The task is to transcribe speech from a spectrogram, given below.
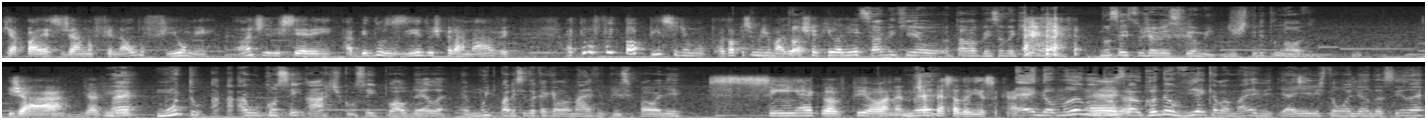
que aparece já no final do filme, antes de eles serem abduzidos pela nave, aquilo foi topíssimo, topíssimo demais. Top. Eu acho que aquilo ali. Sabe que eu, eu tava pensando aqui, mano? não sei se tu já viu esse filme, Distrito 9. Já, já vi. Né? Muito. A, a, o conceito, a arte conceitual dela é muito parecida com aquela nave principal ali. Sim, é pior, né? Não né? tinha pensado nisso, cara. É, mano é, céu. Quando eu vi aquela nave, e aí eles estão olhando assim, né?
